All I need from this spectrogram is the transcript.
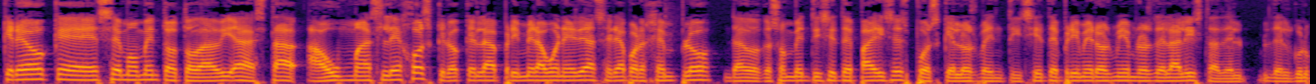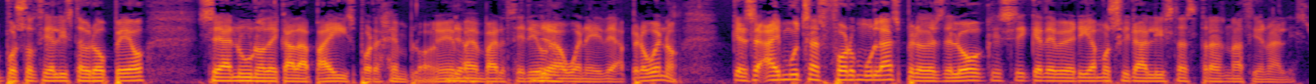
creo que ese momento todavía está aún más lejos. Creo que la primera buena idea sería, por ejemplo, dado que son 27 países, pues que los 27 primeros miembros de la lista del, Grupo Socialista Europeo sean uno de cada país, por ejemplo. A mí me parecería una buena idea. Pero bueno, que hay muchas fórmulas, pero desde luego que sí que deberíamos ir a listas transnacionales.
